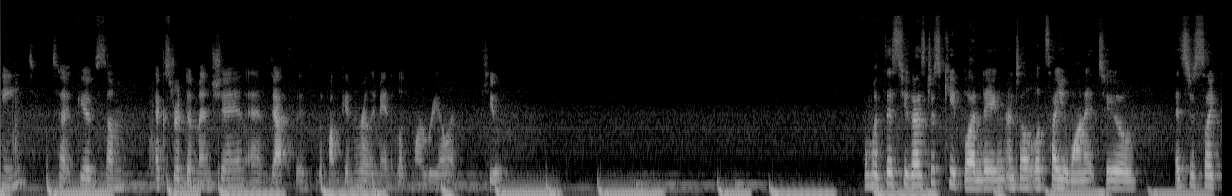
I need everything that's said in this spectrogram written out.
paint to give some extra dimension and depth into the pumpkin. Really made it look more real and cute. And with this, you guys just keep blending until it looks how you want it to. It's just like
